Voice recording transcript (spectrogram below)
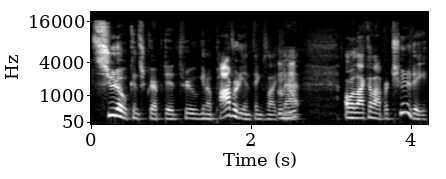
pseudo conscripted through you know poverty and things like mm-hmm. that, or lack of opportunity.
